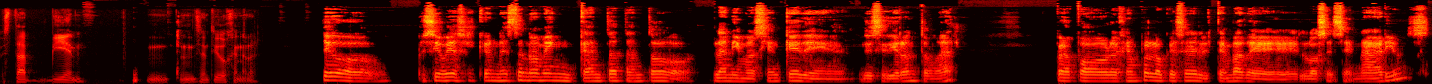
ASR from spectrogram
está bien en sentido general. Digo, si voy a ser que honesto, no me encanta tanto la animación que decidieron tomar, pero por ejemplo lo que es el tema de los escenarios,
